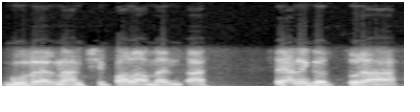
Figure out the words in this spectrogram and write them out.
guvernanți și parlamentari să ia legătura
